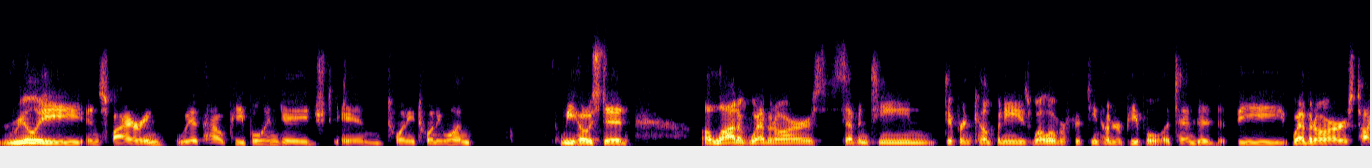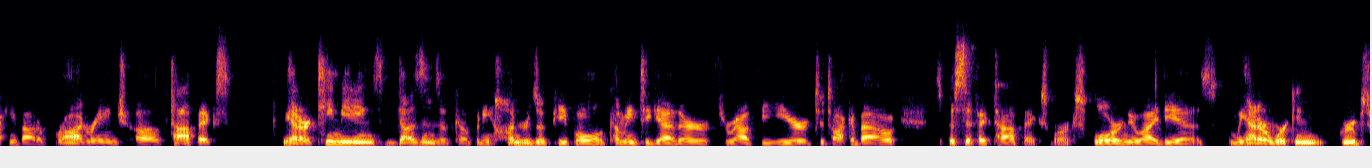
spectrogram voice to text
really inspiring with how people engaged in 2021. We hosted a lot of webinars, 17 different companies, well over 1500 people attended the webinars talking about a broad range of topics. We had our team meetings, dozens of company, hundreds of people coming together throughout the year to talk about specific topics or explore new ideas. We had our working groups,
